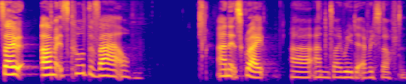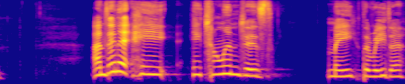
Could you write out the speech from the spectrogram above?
So um, it's called The Vow, and it's great, uh, and I read it every so often. And in it, he, he challenges me, the reader,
